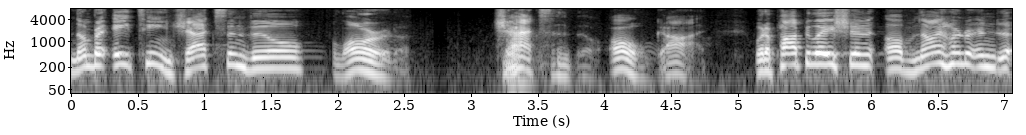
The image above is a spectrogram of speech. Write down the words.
Number 18, Jacksonville, Florida. Jacksonville. Oh god. With a population of 900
